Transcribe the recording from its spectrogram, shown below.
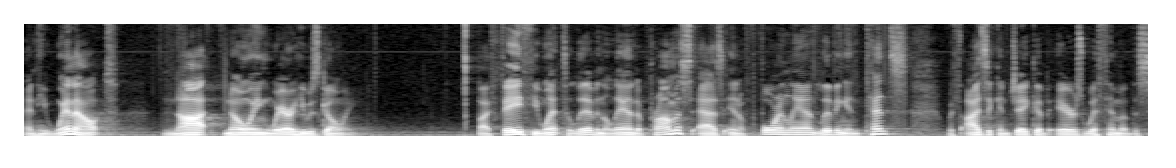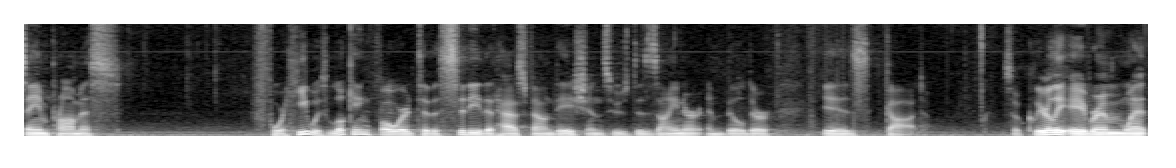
And he went out not knowing where he was going. By faith, he went to live in the land of promise, as in a foreign land, living in tents with Isaac and Jacob, heirs with him of the same promise. For he was looking forward to the city that has foundations, whose designer and builder is God. So clearly, Abram went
